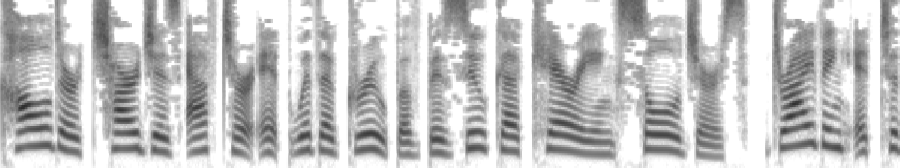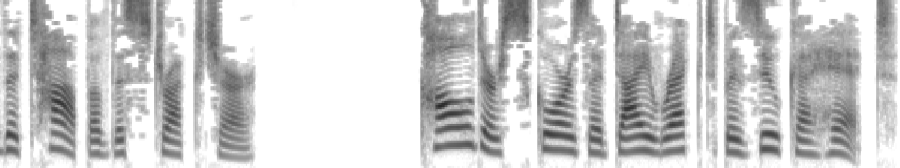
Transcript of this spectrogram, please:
Calder charges after it with a group of bazooka-carrying soldiers, driving it to the top of the structure. Calder scores a direct bazooka hit.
